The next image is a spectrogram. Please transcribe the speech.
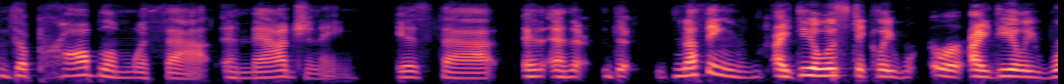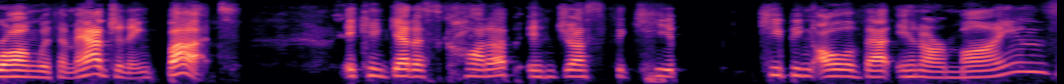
the problem with that imagining is that and, and there, there, nothing idealistically or ideally wrong with imagining but it can get us caught up in just the keep keeping all of that in our minds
